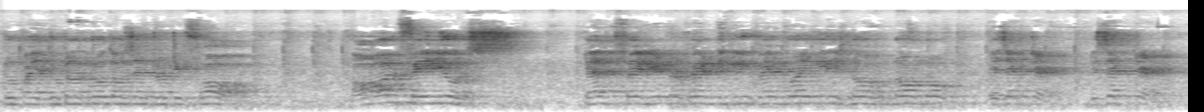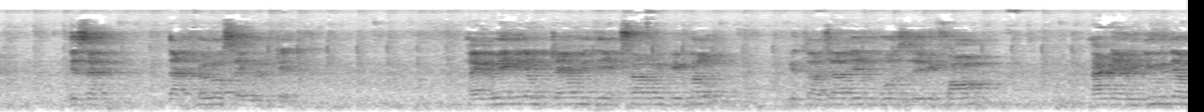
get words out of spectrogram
to by 2024. All failures, 10th fail, inter fail, degree fail, no English, no, no, no, ejected, rejected, dissect. That fellows I will take. I make them time with the ex-army people with Azad Hind Bose uniform and I give them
